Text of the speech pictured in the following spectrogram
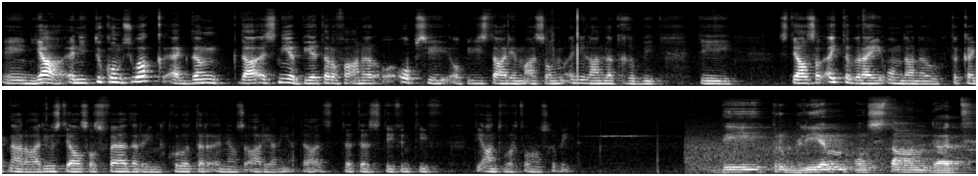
En ja, in die toekoms ook, ek dink daar is nie 'n beter of 'n ander opsie op hierdie stadium as om in die landelike gebied die stelsel uit te brei om dan nou te kyk na radiostelsels verder en groter in ons area nie. Dit is dit is definitief die antwoord van ons gebied. Die probleem ontstaan dat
